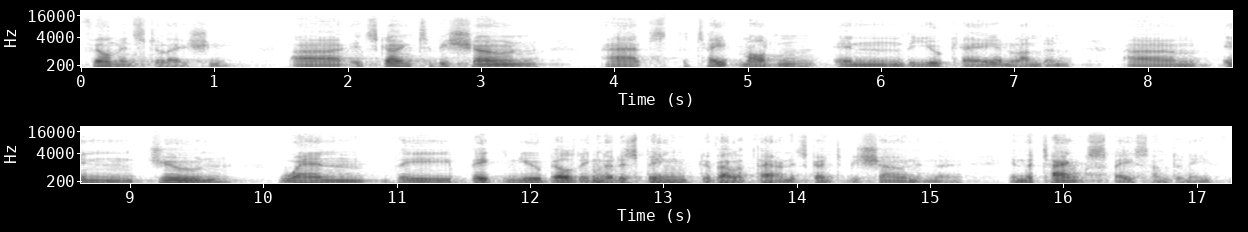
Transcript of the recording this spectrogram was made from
film installation. Uh, it's going to be shown at the Tate Modern in the UK, in London, um, in June when the big new building that is being developed there, and it's going to be shown in the, in the tank space underneath.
